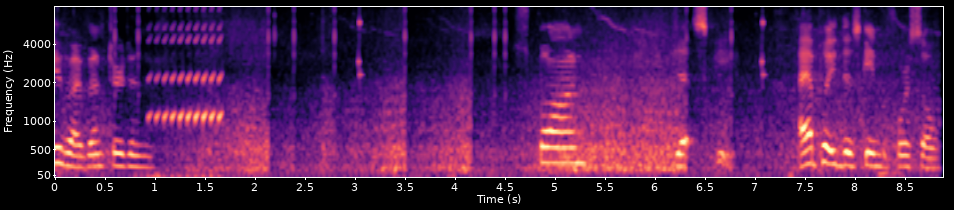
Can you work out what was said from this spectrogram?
If I've entered in spawn jet ski. I have played this game before, so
